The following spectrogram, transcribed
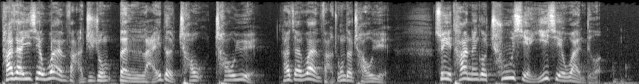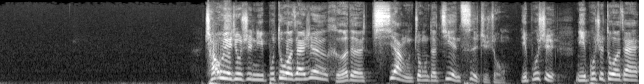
他在一切万法之中本来的超超越。他在万法中的超越，所以他能够出现一切万德。超越就是你不堕在任何的相中的剑刺之中，你不是你不是堕在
